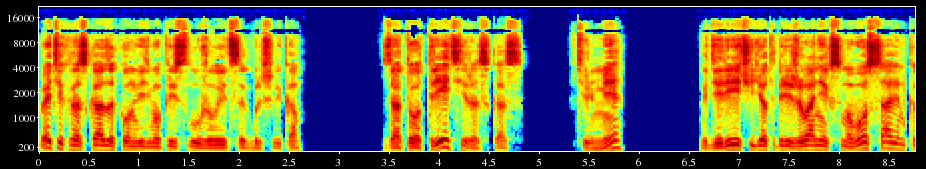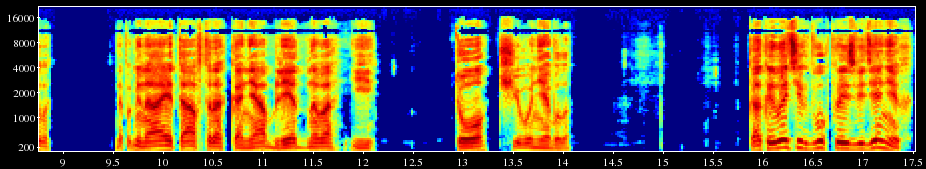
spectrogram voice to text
В этих рассказах он, видимо, прислуживается к большевикам. Зато третий рассказ в тюрьме, где речь идет о переживаниях самого Савенкова, напоминает автора «Коня бледного» и «То, чего не было». Как и в этих двух произведениях,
